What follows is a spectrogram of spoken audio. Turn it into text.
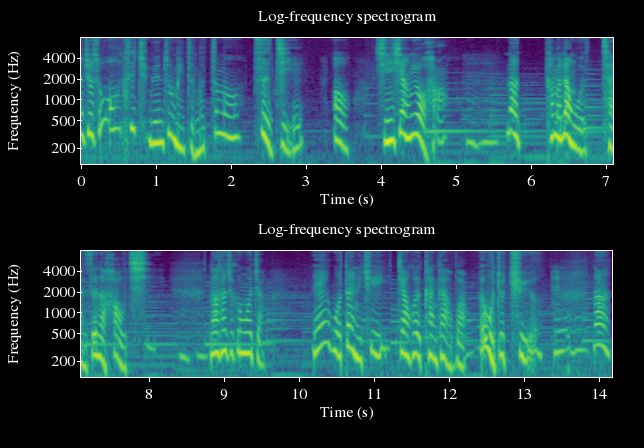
那就说哦，这群原住民怎么这么自洁？哦，形象又好。嗯嗯，那他们让我产生了好奇。嗯，然后他就跟我讲：“哎，我带你去教会看看好不好？”哎，我就去了。嗯嗯，那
